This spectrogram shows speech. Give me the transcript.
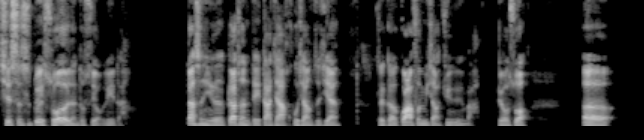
其实是对所有人都是有利的，但是你的标准得大家互相之间这个瓜分比较均匀吧。比如说，呃，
